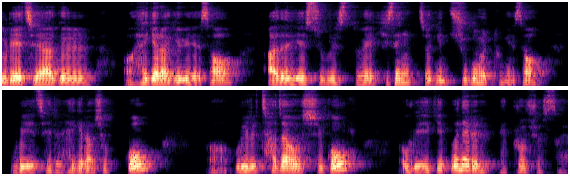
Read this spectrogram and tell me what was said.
우리의 제약을 어, 해결하기 위해서 아들 예수 그리스도의 희생적인 죽음을 통해서 우리의 죄를 해결하셨고 어, 우리를 찾아오시고 우리에게 은혜를 베풀어 주셨어요.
